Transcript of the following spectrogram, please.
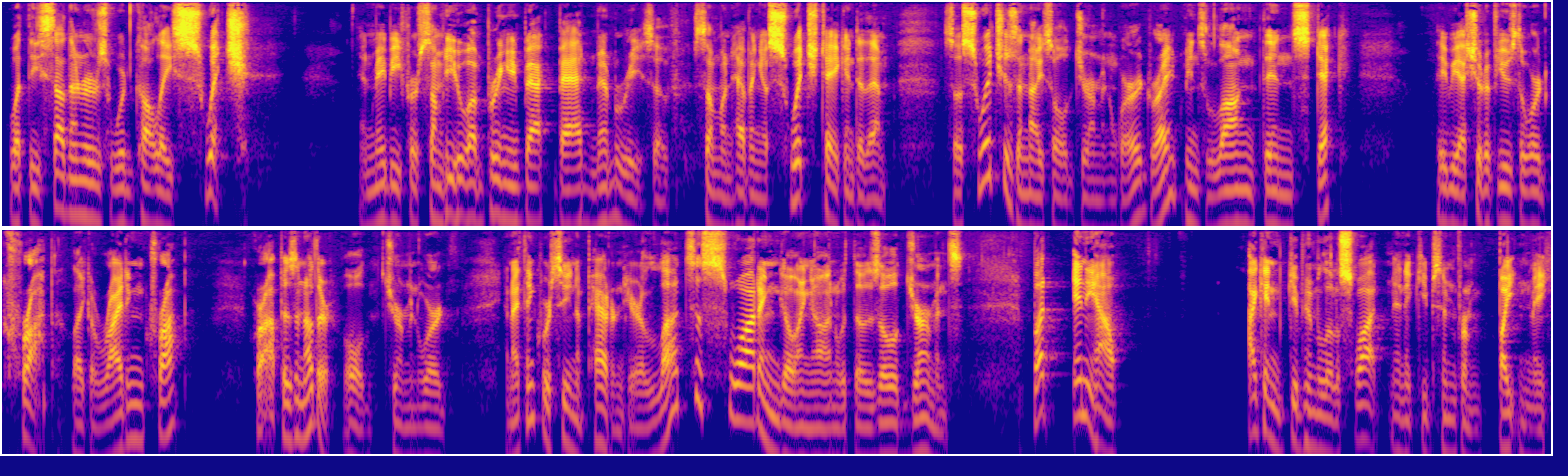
What the Southerners would call a switch. And maybe for some of you, I'm bringing back bad memories of someone having a switch taken to them. So, switch is a nice old German word, right? It means long, thin stick. Maybe I should have used the word crop, like a riding crop. Crop is another old German word. And I think we're seeing a pattern here. Lots of swatting going on with those old Germans. But anyhow, I can give him a little swat and it keeps him from biting me.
